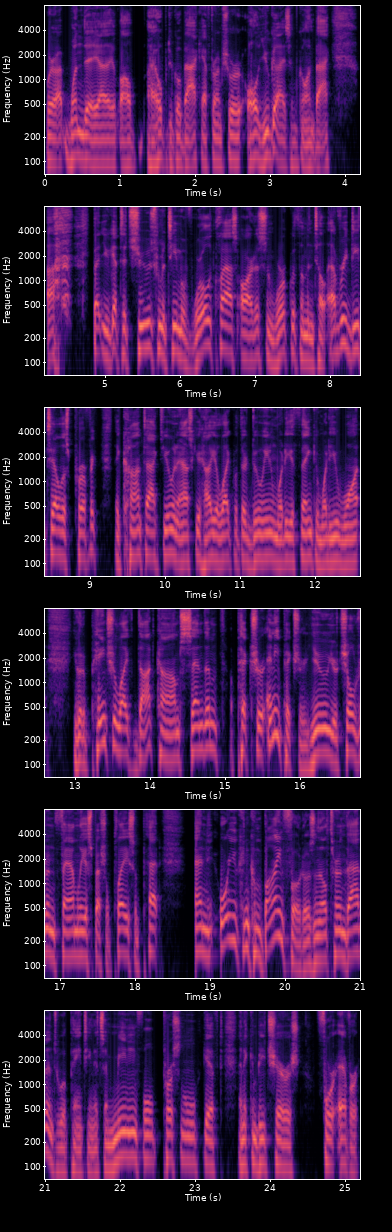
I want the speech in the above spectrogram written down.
where I, one day I, will I hope to go back after I'm sure all you guys have gone back. Uh, but you get to choose from a team of world class artists and work with them until every detail is perfect. They contact you and ask you how you like what they're doing and what do you think and what do you want. You go to paintyourlife.com, send them a picture, any picture, you, your children, family, a special place, a pet and or you can combine photos and they'll turn that into a painting. It's a meaningful personal gift and it can be cherished forever.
